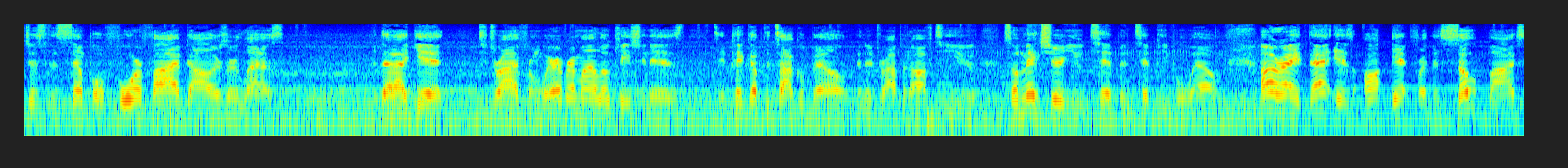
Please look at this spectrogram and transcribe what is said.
just the simple four or five dollars or less that I get to drive from wherever my location is to pick up the Taco Bell and to drop it off to you. So make sure you tip and tip people well. All right, that is all it for the soapbox.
